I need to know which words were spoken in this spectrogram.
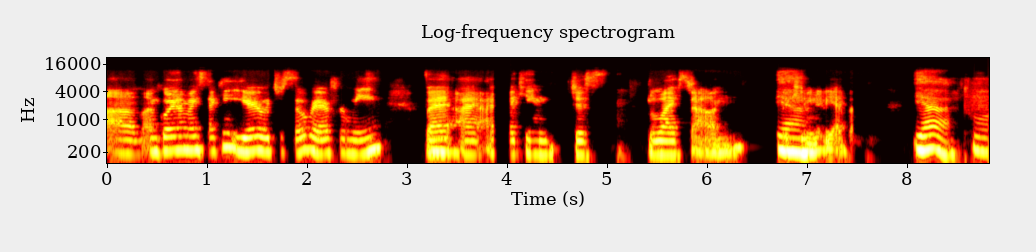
Um, I'm going on my second year, which is so rare for me. But mm. I, I'm liking just the lifestyle and yeah. the community. Yeah. Cool.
